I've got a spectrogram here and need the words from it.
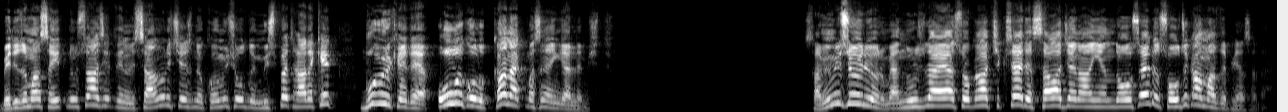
Bediüzzaman Said Nursi Hazretleri'nin lisanur içerisinde koymuş olduğu müspet hareket bu ülkede oluk oluk kan akmasını engellemiştir. Samimi söylüyorum. Yani Nurcular eğer sokağa çıksaydı sağ cenahın yanında olsaydı solcu kalmazdı piyasada.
